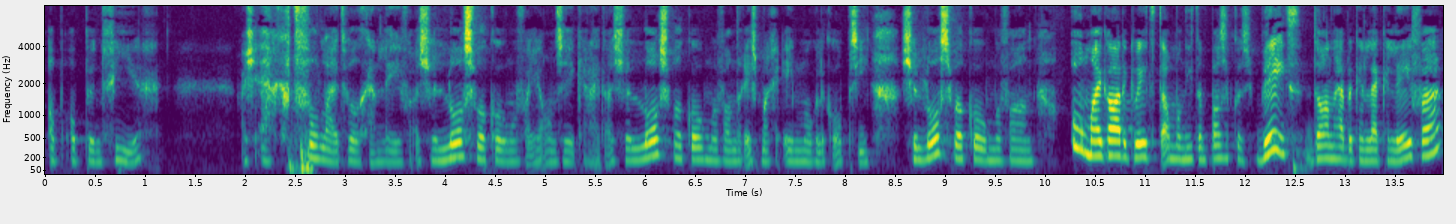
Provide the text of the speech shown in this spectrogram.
op, op punt 4. Als je echt voluit wil gaan leven, als je los wil komen van je onzekerheid, als je los wil komen van er is maar één mogelijke optie, als je los wil komen van oh my god, ik weet het allemaal niet en pas ik dus weet, dan heb ik een lekker leven,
